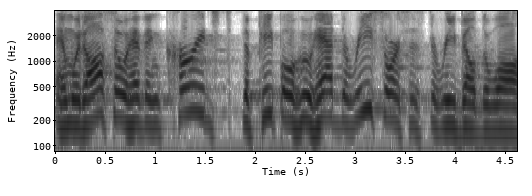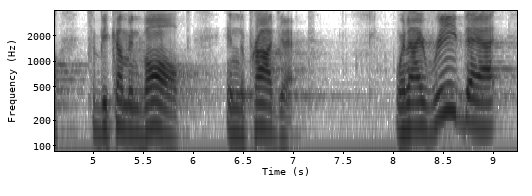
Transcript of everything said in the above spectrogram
and would also have encouraged the people who had the resources to rebuild the wall to become involved in the project. When I read that,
